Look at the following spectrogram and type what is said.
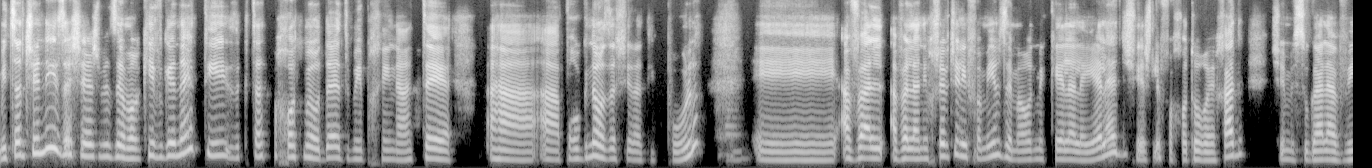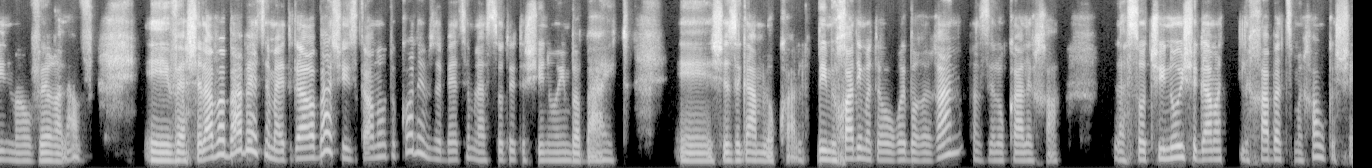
מצד שני, זה שיש בזה מרכיב גנטי, זה קצת פחות מעודד מבחינת אה, הפרוגנוזה של הטיפול. כן. אה, אבל, אבל אני חושבת שלפעמים זה מאוד מקל על הילד, שיש לפחות הורה אחד שמסוגל להבין מה עובר עליו. אה, והשלב הבא בעצם, האתגר הבא שהזכרנו אותו קודם, זה בעצם לעשות את השינויים בבית, אה, שזה גם לא קל. במיוחד אם אתה הורה בררן, אז זה לא קל לך לעשות שינוי שגם לך בעצמך הוא קשה.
